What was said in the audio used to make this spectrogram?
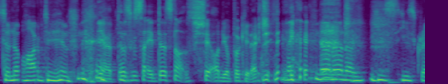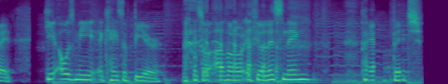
so no harm to him. Yeah, I was going to say, let's not shit on your booking agent. no, no, no. He's he's great. He owes me a case of beer. So Alvaro, if you're listening, pay up, bitch.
